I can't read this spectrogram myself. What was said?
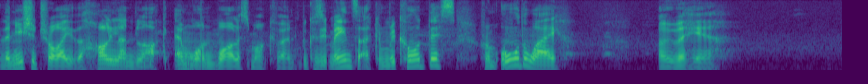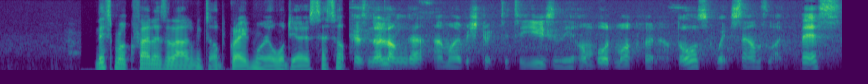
then you should try the Hollyland Lark M1 wireless microphone because it means that I can record this from all the way over here. This microphone has allowed me to upgrade my audio setup. Because no longer am I restricted to using the onboard microphone outdoors, which sounds like this.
